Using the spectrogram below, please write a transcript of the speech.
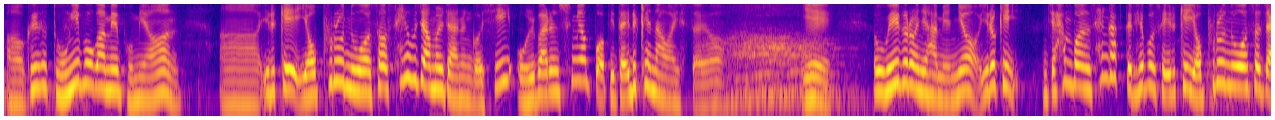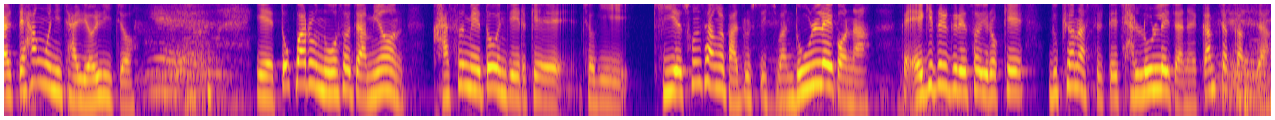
어, 그래서 동의보감에 보면 어, 이렇게 옆으로 누워서 새우잠을 자는 것이 올바른 수면법이다 이렇게 나와 있어요. 예. 왜 그러냐 하면요. 이렇게 이제 한번 생각들 해보세요. 이렇게 옆으로 누워서 잘 때 항문이 잘 열리죠. 예, 똑바로 누워서 자면 가슴에도 이제 이렇게 저기 기에 손상을 받을 수 있지만 놀래거나 그러니까 아기들 그래서 이렇게 눕혀놨을 때 잘 놀래잖아요. 깜짝깜짝.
